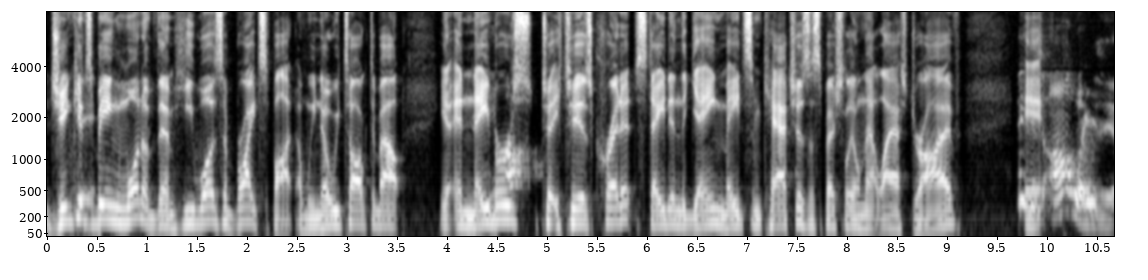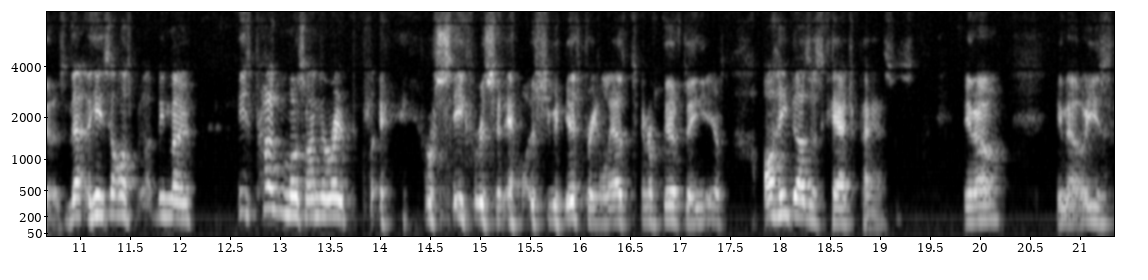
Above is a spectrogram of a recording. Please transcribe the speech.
Jenkins being one of them, he was a bright spot, and we know we talked about. Yeah, and Nabers, to, to his credit, stayed in the game, made some catches, especially on that last drive. He always is. Now, he's always. He's probably the most underrated receivers in LSU history in the last 10 or 15 years. All he does is catch passes. You know, you know, he's,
